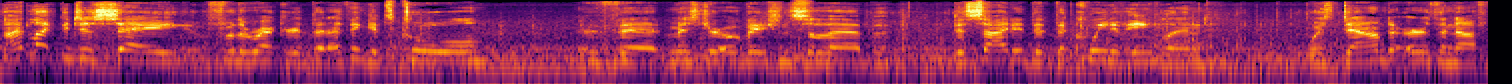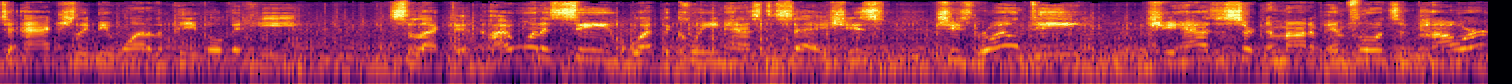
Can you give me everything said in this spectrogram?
I'd like to just say, for the record, that I think it's cool that Mr. Ovation Celeb decided that the Queen of England was down to earth enough to actually be one of the people that he selected. I want to see what the Queen has to say. She's she's royalty. She has a certain amount of influence and power,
